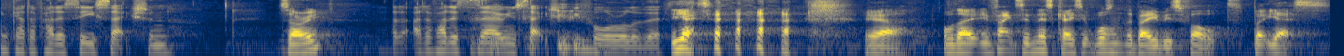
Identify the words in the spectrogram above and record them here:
I think I'd have had a C section. Sorry? I'd have had a cesarean section before all of this. Yes. yeah. Although, in fact, in this case, it wasn't the baby's fault. But yes.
